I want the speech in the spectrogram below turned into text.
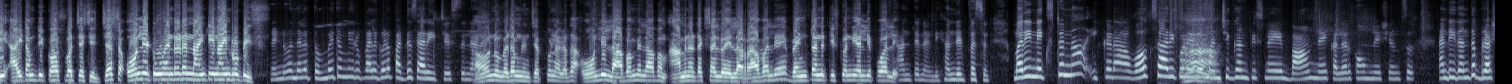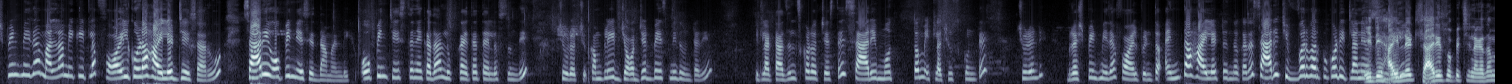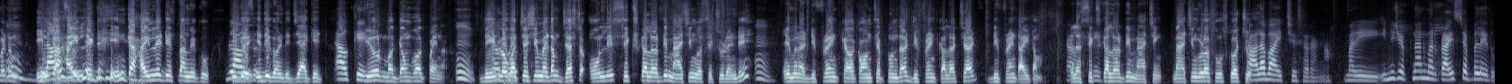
ఈ ఐటమ్ ది కాస్ట్ వచ్చేసి just only two hundred and ninety nine rupees. రెండు వందల తొంభై తొమ్మిది రూపాయలు కూడా పట్టు శారీ ఇచ్చేస్తున్నారు. అవును మేడం నేను చెప్తున్నా కదా ఓన్లీ లాభమే లాభం. ఆమెనా టెక్స్టైల్లో ఇలా రావాలి వెంటనే తీసుకొని వెళ్ళిపోవాలి. అంతేనండి హండ్రెడ్ పర్సెంట్. మరి నెక్స్ట్ అన్న ఇక్కడ వర్క్ సారీ కూడా ఏదో మంచిగా కనిపిస్తున్నాయి బాగున్నాయి కలర్ కాంబినేషన్స్. అండ్ ఇదంతా బ్రష్ ప్రింట్ మీద మళ్ళీ మీకు ఇట్లా ఫాయిల్ కూడా హైలైట్ చేశారు. శారీ ఓపెన్ చేసేద్దామండి. ఓపెన్ చేస్తేనే కదా లుక్ అయితే తెలుస్తుంది చూడొచ్చు. కంప్లీట్ జార్జెట్ బేస్ మీద ఉంటుంది. ఇట్లా టజల్స్ కూడా వచ్చేస్తాయి. శారీ మొత్తం ఇట్లా చూసుకుంటే చూడండి. బ్రష్ ప్రింట్ మీద ఫాయిల్ ప్రింట్తో ఎంత హైలైట్ ఉందో కదా. శారీ చివరి వరకు కూడా ఇట్లానే ఇది వస్తుంది. హైలైట్ శారీ చూపించిన కదా మేడం. ఇంకా. హైలైట్ ఇంకా హైలైట్ ఇస్తా మీకు. ఇదిగోండి జాకెట్. ప్యూర్ మగ్గం వర్క్ పైన. దీంట్లో వచ్చేసి madam just only six colour the matching వస్తాయి చూడండి. ఏమైనా డిఫరెంట్ కాన్సెప్ట్ ఉందా? Different colour chart different item ఇలా six colour the matching matching కూడా చూసుకోవచ్చు. చాలా బాగా ఇచ్చేసారన్న. మరి ఇన్ని చెప్తున్నాను మరి ప్రైస్ చెప్పలేదు.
